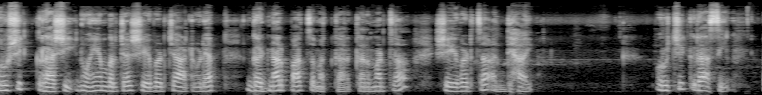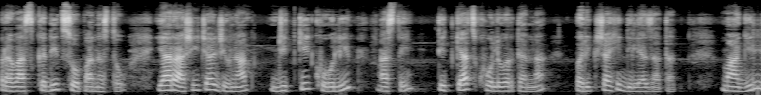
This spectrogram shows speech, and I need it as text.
वृश्चिक राशी नोव्हेंबरच्या शेवटच्या आठवड्यात घडणार पाच चमत्कार. कर्माचा शेवटचा अध्याय. वृश्चिक राशी प्रवास कधीच सोपा नसतो. या राशीच्या जीवनात जितकी खोली असते तितक्याच खोलवर त्यांना परीक्षाही दिल्या जातात. मागील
